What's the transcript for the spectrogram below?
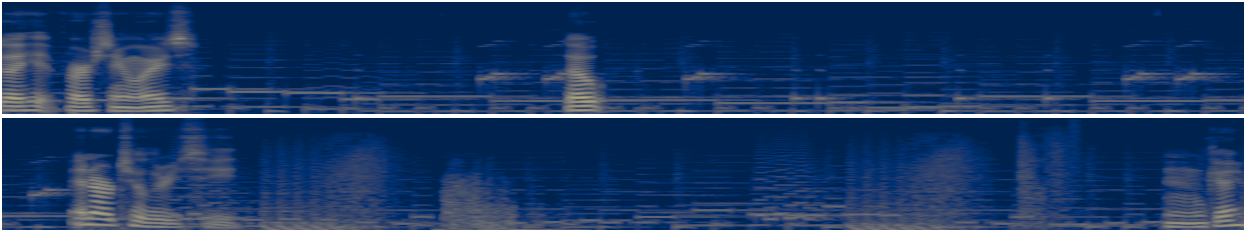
I hit first anyways. So. An artillery seed. Okay.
